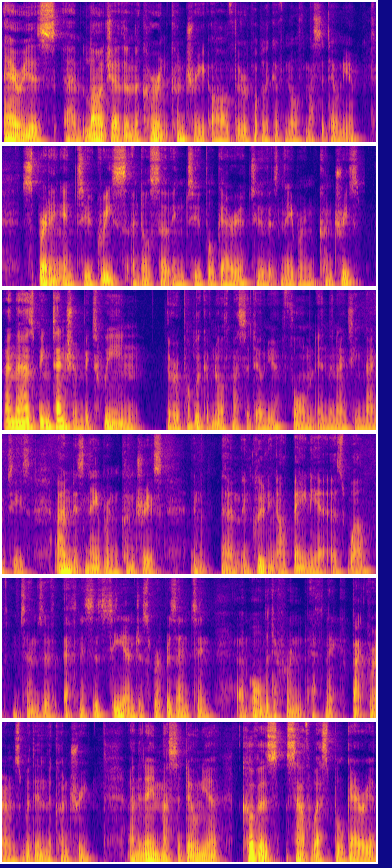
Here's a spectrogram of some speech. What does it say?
areas um, larger than the current country of the Republic of North Macedonia spreading into Greece and also into Bulgaria two of its neighboring countries. And there has been tension between the Republic of North Macedonia, formed in the 1990s, and its neighbouring countries, in, um, including Albania as well, in terms of ethnicity and just representing um, all the different ethnic backgrounds within the country. And the name Macedonia covers southwest Bulgaria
